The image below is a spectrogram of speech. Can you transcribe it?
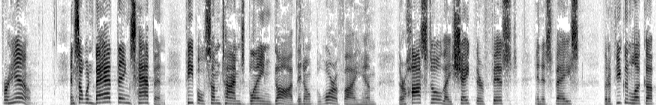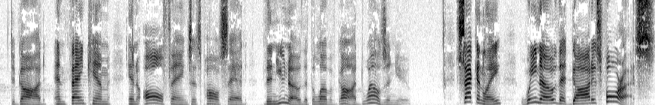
for him. And so when bad things happen, people sometimes blame God. They don't glorify him. They're hostile, they shake their fist in his face. But if you can look up to God and thank him in all things, as Paul said, then you know that the love of God dwells in you. Secondly, we know that God is for us.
